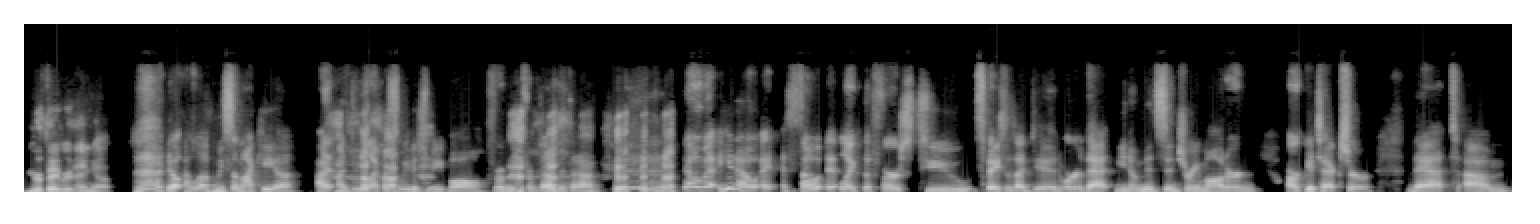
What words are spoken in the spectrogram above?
your favorite hangout no, I love me some IKEA. I, I do like a Swedish meatball from from time to time. No, but you know, so like the first two spaces I did, or that you know mid-century modern architecture that um,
